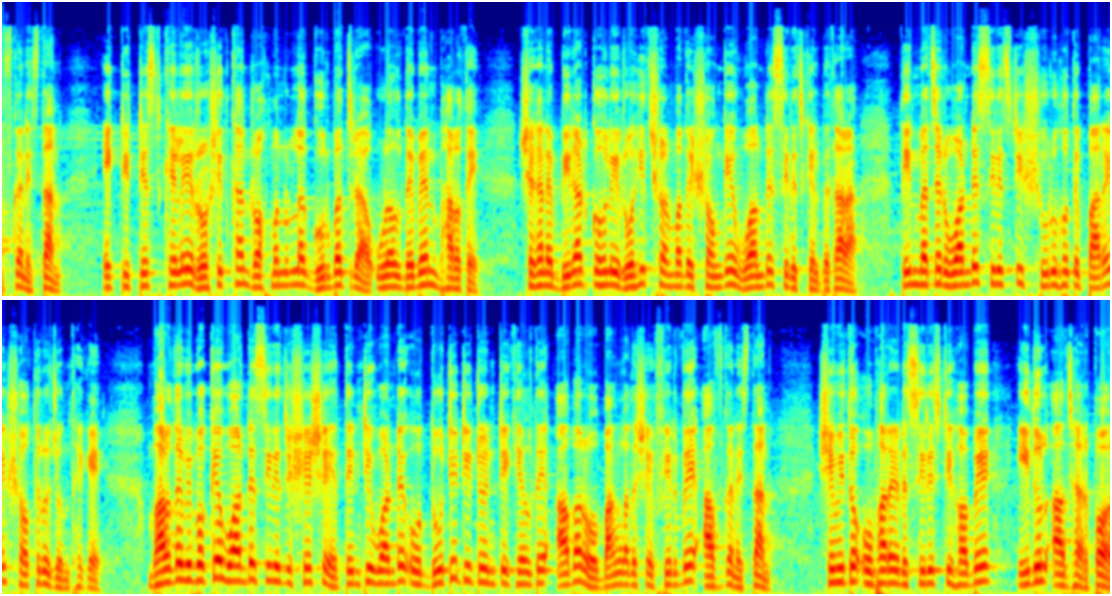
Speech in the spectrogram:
আফগানিস্তান। একটি টেস্ট খেলে রশিদ খান, রহমানুল্লাহ গুরবাজরা উড়াল দেবেন ভারতে। সেখানে বিরাট কোহলি, রোহিত শর্মাদের সঙ্গে ওয়ানডে সিরিজ খেলবে তারা। তিন ম্যাচের ওয়ানডে সিরিজটি শুরু হতে পারে সতেরো জুন থেকে। ভারতের বিপক্ষে ওয়ানডে সিরিজ শেষে তিনটি ওয়ানডে ও দুটি টি টোয়েন্টি খেলতে আবারও বাংলাদেশে ফিরবে আফগানিস্তান। সীমিত ওভারের সিরিজটি হবে ঈদুল আজহার পর।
